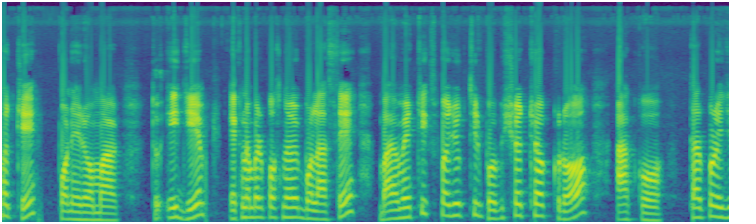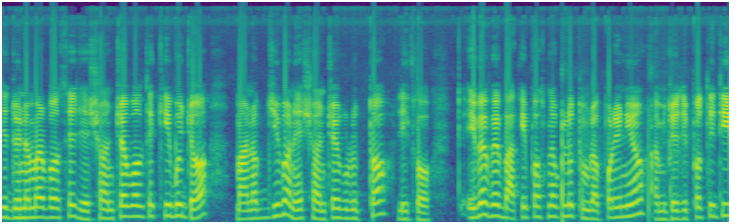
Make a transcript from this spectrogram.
হচ্ছে পনেরো মার্ক। তো এই যে এক নম্বর প্রশ্ন বলা আছে, বায়োমেট্রিক্স প্রযুক্তির ভবিষ্যৎ চক্র আঁকো। তারপর এই যে দুই নম্বর বলছে যে, সঞ্চয় বলতে কি বুঝো? মানব জীবনে সঞ্চয় গুরুত্ব লিখো। তো এইভাবে বাকি প্রশ্নগুলো তোমরা পড়ে নিও। আমি যদি প্রতিটি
